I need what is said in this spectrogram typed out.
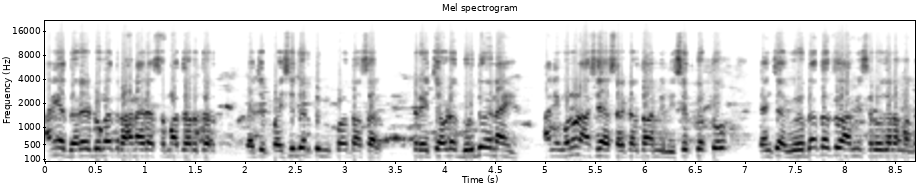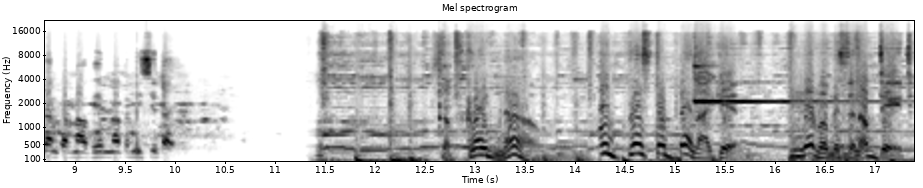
आणि या दऱ्या डोंगरात राहणाऱ्या समाजावर जर त्याचे पैसे जर तुम्ही पळत असाल तर याच्या एवढं दुर्दैव नाही. आणि म्हणून अशा या सरकारचा आम्ही निषेध करतो. त्यांच्या विरोधातच आम्ही सर्वजण मतदान करणार आहोत हे मात्र निश्चित आहे. Subscribe now and press the bell icon. Never miss an update.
